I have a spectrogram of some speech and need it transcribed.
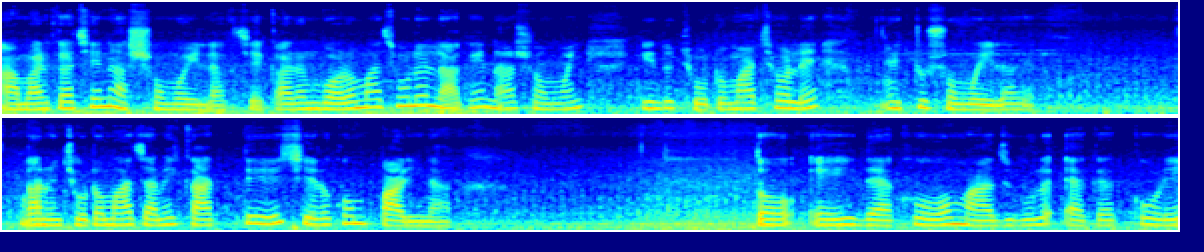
আমার কাছে না সময় লাগছে। কারণ বড় মাছ হলে লাগে না সময়, কিন্তু ছোট মাছ হলে একটু সময় লাগে। কারণ ছোট মাছ আমি কাটতে সেরকম পারি না। তো এই দেখো মাছগুলো এক এক করে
